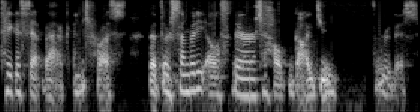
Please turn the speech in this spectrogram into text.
take a step back and trust that there's somebody else there to help guide you through this.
